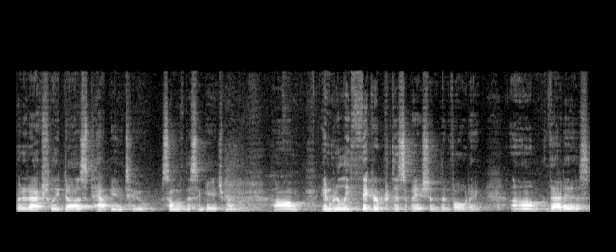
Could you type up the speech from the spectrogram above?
but it actually does tap into some of this engagement um, and really thicker participation than voting. Um, that is,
